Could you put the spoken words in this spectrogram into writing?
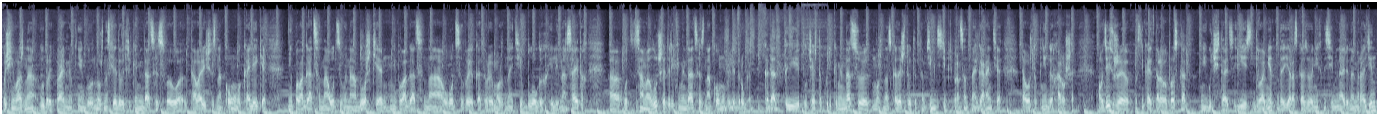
Очень важно выбрать правильную книгу. Нужно следовать рекомендации своего товарища, знакомого, коллеги, не полагаться на отзывы на обложке, не полагаться на отзывы, которые можно найти в блогах или на сайтах. А вот самое лучшее – это рекомендация знакомого или друга. Когда ты получаешь такую рекомендацию, можно сказать, что это там 75% гарантия того, что книга хорошая. А вот здесь уже возникает второй вопрос, как книгу читать. Есть два метода, я рассказываю о них на семинаре номер один.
